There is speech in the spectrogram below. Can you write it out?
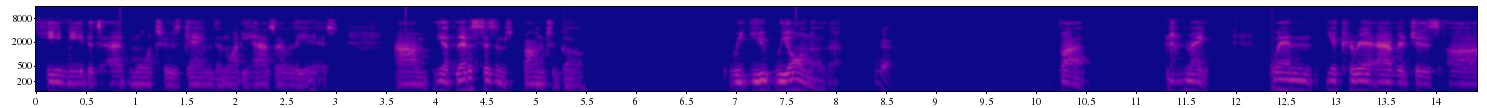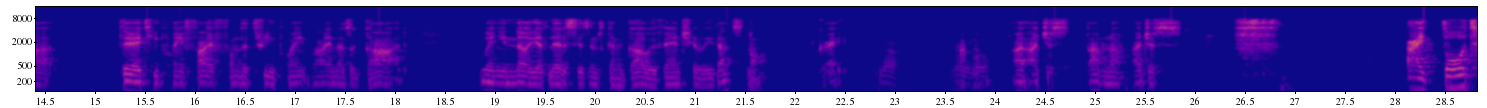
he needed to add more to his game than what he has over the years. Um, the athleticism's bound to go. We you we all know that. Yeah. But mate, when your career averages are thirty point five from the three point line as a guard, when you know your athleticism is going to go eventually, that's not great. No. Um. I, I just I don't know. I just I thought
